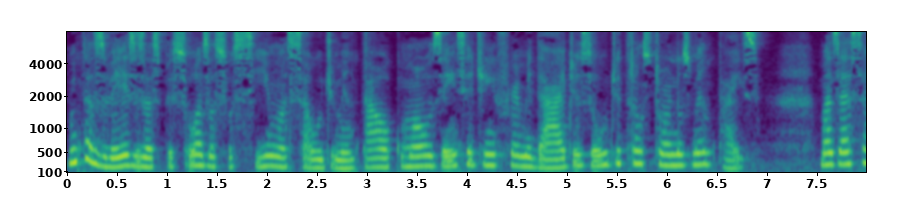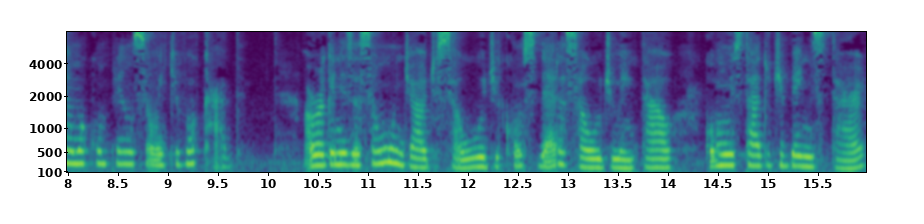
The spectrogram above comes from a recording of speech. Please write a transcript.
muitas vezes as pessoas associam a saúde mental com a ausência de enfermidades ou de transtornos mentais, mas essa é uma compreensão equivocada. A Organização Mundial de Saúde considera a saúde mental como um estado de bem-estar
